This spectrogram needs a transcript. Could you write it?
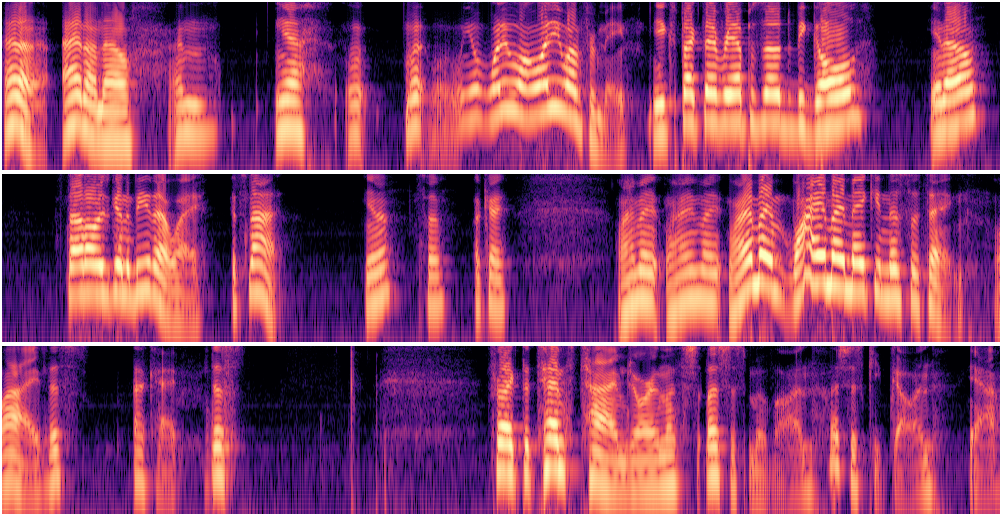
I don't know. I don't know. I'm. Yeah. What, what, what do you want? What do you want from me? You expect every episode to be gold? You know, it's not always going to be that way. It's not. You know. So okay. Why am I? Why am I? Why am I? Why am I making this a thing? Why this? Okay. Just for like the tenth time, Jordan. Let's let's just move on. Let's just keep going. Yeah,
